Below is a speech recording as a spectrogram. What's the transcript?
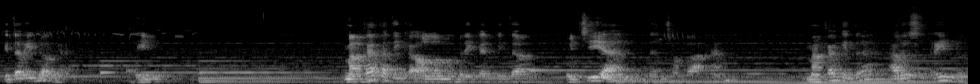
kita ridho kan ridho maka ketika Allah memberikan kita ujian dan cobaan, maka kita harus ridho.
